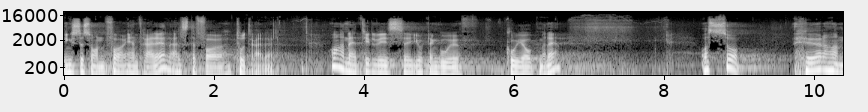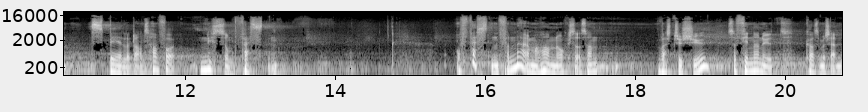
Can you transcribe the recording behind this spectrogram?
Yngste sønn får en tredjedel, eldste får to tredjedeler. Og han har tydeligvis gjort en god, god jobb med det. Og så hører han spill og dans. Han får nyss om festen. Og festen fornærmer han også. så han, Vers 27 så finner han ut hva som har skjedd.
